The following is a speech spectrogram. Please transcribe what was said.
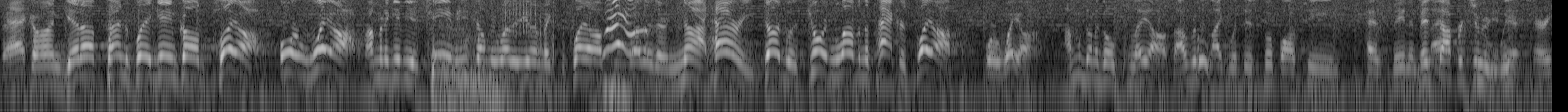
Back on Get Up. Time to play a game called Playoff or Way Off. I'm going to give you a team, and you tell me whether you're going to make the playoffs or whether they're not. Harry, Douglas, Jordan Love, and the Packers. Playoff or Way Off? I'm going to go playoffs. I really like what this football team has been in the Missed last opportunity two there, weeks. Harry.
